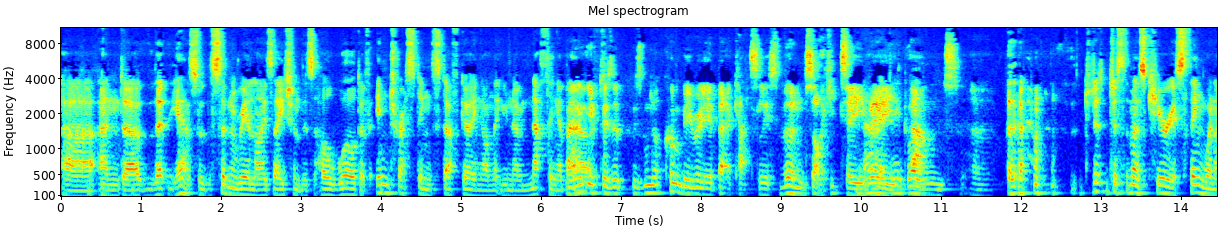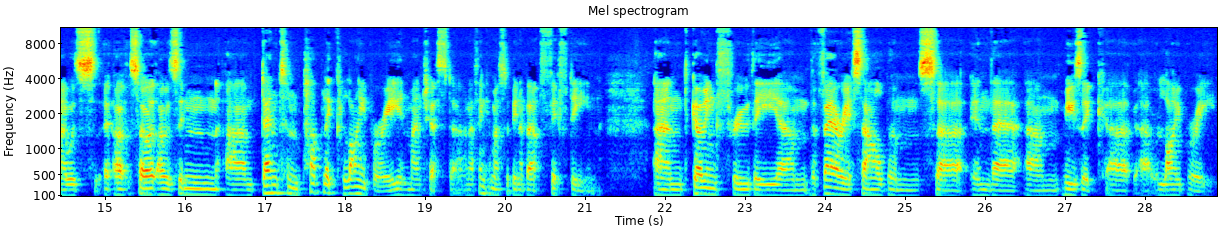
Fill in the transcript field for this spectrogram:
Uh, and uh, that, yeah, so the sudden realization there's a whole world of interesting stuff going on that you know nothing about. if there's a, there's not, couldn't be really a better catalyst than psychic TV No. Well- and. Uh, just just the most curious thing when I was uh, so I was in um, Denton Public Library in Manchester, and I think I must have been about fifteen, and going through the um, the various albums uh, in their um, music uh, uh, library,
